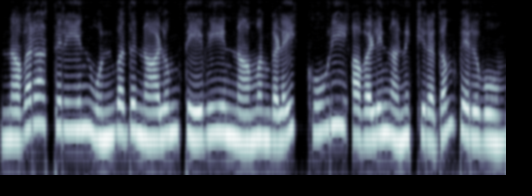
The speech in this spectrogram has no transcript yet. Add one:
நவராத்திரியின் ஒன்பது நாளும் தேவியின் நாமங்களை கூறி அவளின் அனுக்கிரகம் பெறுவோம்.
